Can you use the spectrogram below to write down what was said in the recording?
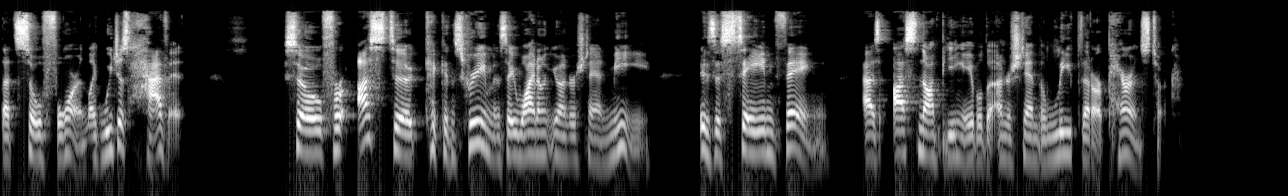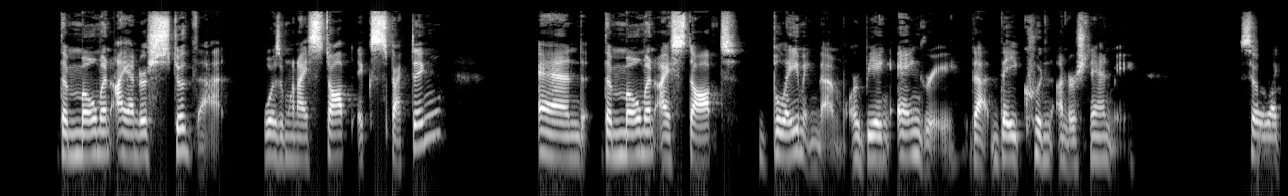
that's so foreign. Like we just have it. So for us to kick and scream and say, why don't you understand me? is the same thing as us not being able to understand the leap that our parents took. The moment I understood that was when I stopped expecting and the moment I stopped blaming them or being angry that they couldn't understand me. So, like,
